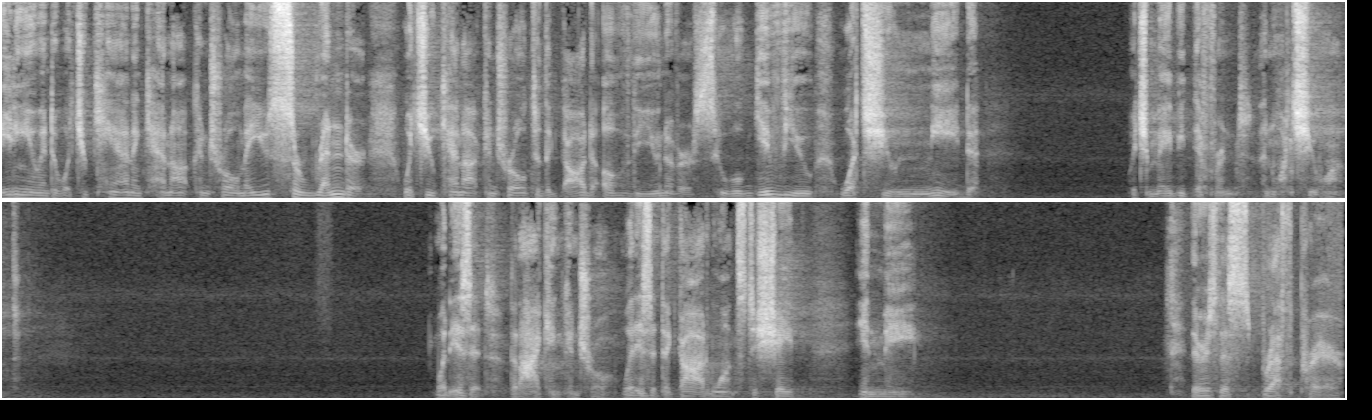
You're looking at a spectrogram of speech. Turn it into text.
Leading you into what you can and cannot control. May you surrender what you cannot control to the God of the universe who will give you what you need, which may be different than what you want. What is it that I can control? What is it that God wants to shape in me? There is this breath prayer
